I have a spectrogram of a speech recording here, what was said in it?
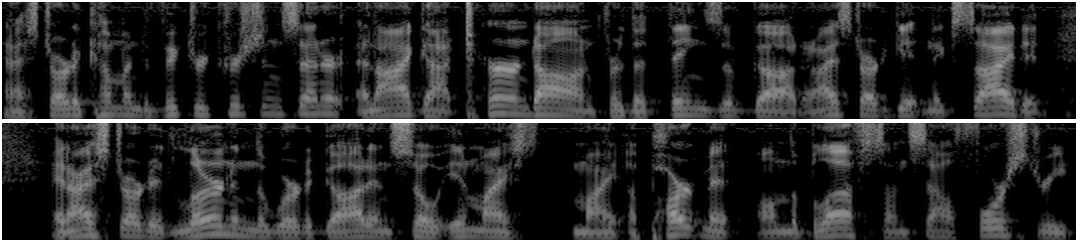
And I started coming to Victory Christian Center and I got turned on for the things of God. And I started getting excited and I started learning the Word of God. And so in my, my apartment on the bluffs on South 4th Street,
